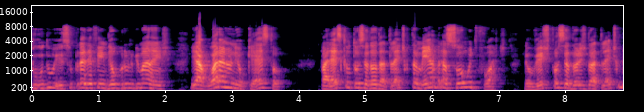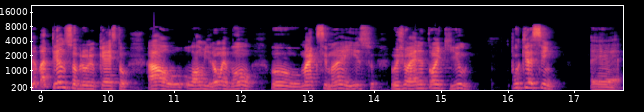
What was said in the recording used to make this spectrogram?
Tudo isso para defender o Bruno Guimarães. E agora no Newcastle, parece que o torcedor do Atlético também abraçou muito forte. Eu vejo torcedores do Atlético debatendo sobre o Newcastle. Ah, o, o Almirão é bom, o Maximan é isso, o Joelinton é aquilo. Porque assim, é,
